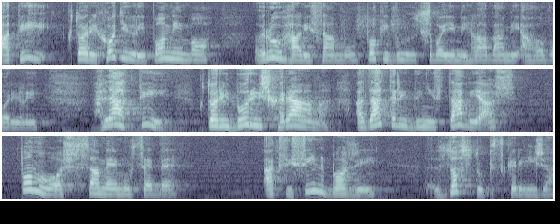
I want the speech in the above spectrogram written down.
A tí, ktorí chodili pomimo, rúhali sa mu, pokyvujúc svojimi hlavami a hovorili, hľa ty, ktorý boríš chrám a za tri dni staviaš, pomôž samému sebe. Ak si syn Boží, zostup z kríža.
